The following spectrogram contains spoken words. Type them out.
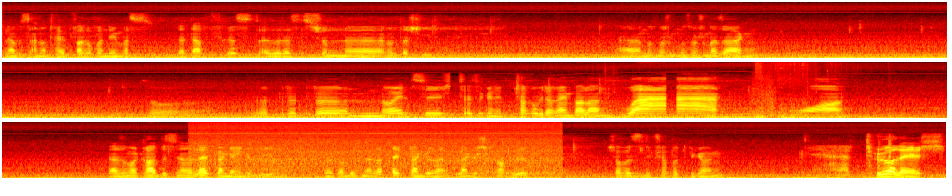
knappes anderthalbfache von dem, was der DAF frisst. Also das ist schon äh, ein Unterschied. Äh, muss, man, muss man schon mal sagen. So. 90. Das heißt, wir können den Tacho wieder reinballern. Wow! Boah. Da sind wir gerade ein bisschen an der Leitplanke hängen geblieben. Wir sind gerade ein bisschen an der Leitplanke lang geschraffelt. Ich hoffe, es ist nichts kaputt gegangen. Ja, natürlich!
